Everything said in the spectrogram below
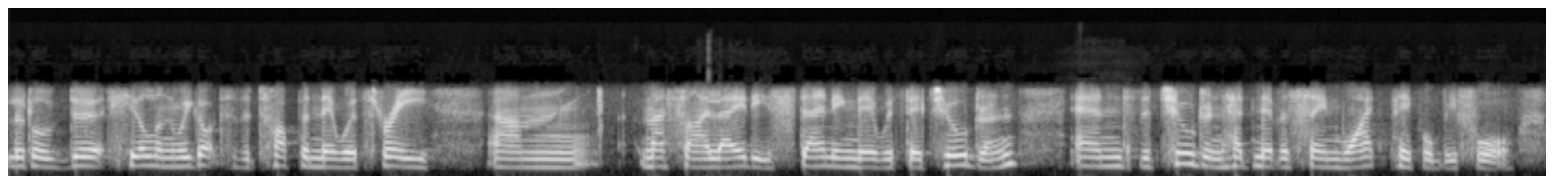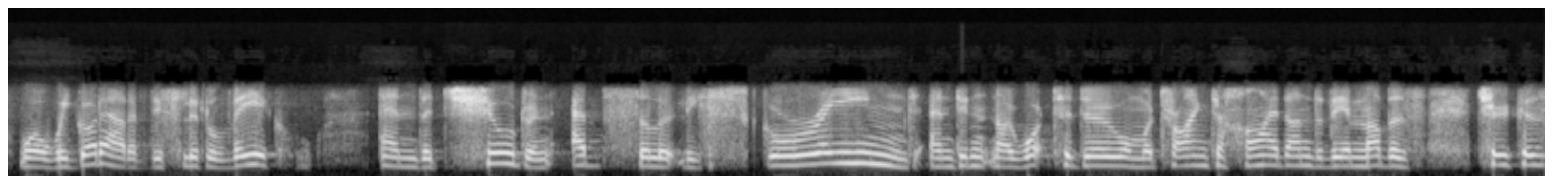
little dirt hill, and we got to the top, and there were three um, Maasai ladies standing there with their children, and the children had never seen white people before. Well, we got out of this little vehicle, and the children absolutely screamed and didn't know what to do and were trying to hide under their mothers' shukas,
